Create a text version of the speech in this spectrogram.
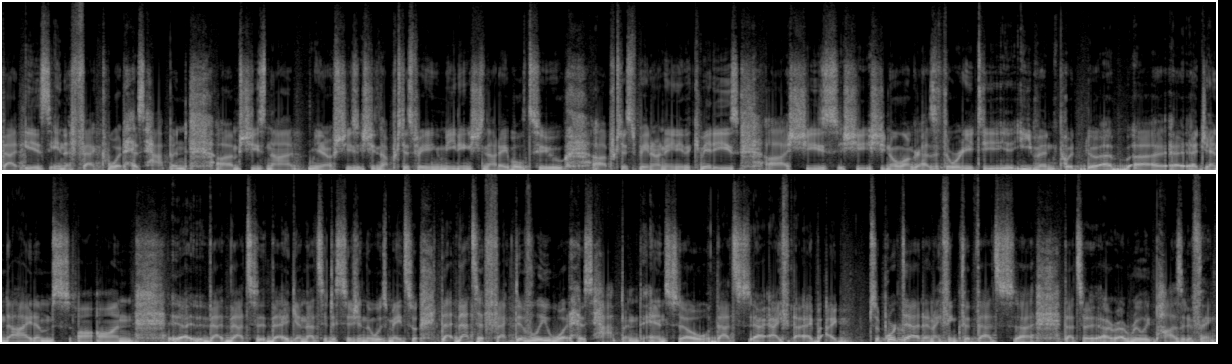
that is in effect what has happened. Um, she's not you know she's she's not participating in meetings meetings. She's not able to uh, participate on any of the committees. Uh, she's she she no longer has authority to even put uh, uh agenda items on. Uh, that that's again that's a decision that was made. So that that's effectively what has happened. And so that's I, I, I support that, and I think that that's uh, that's a, a really positive thing.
